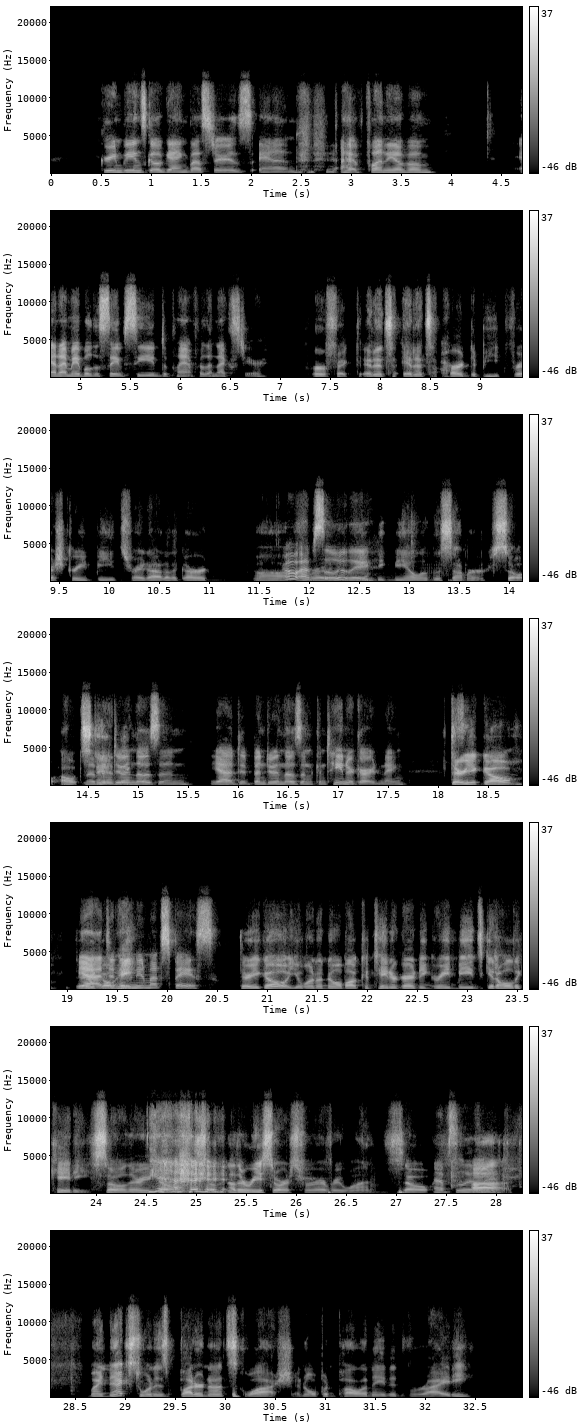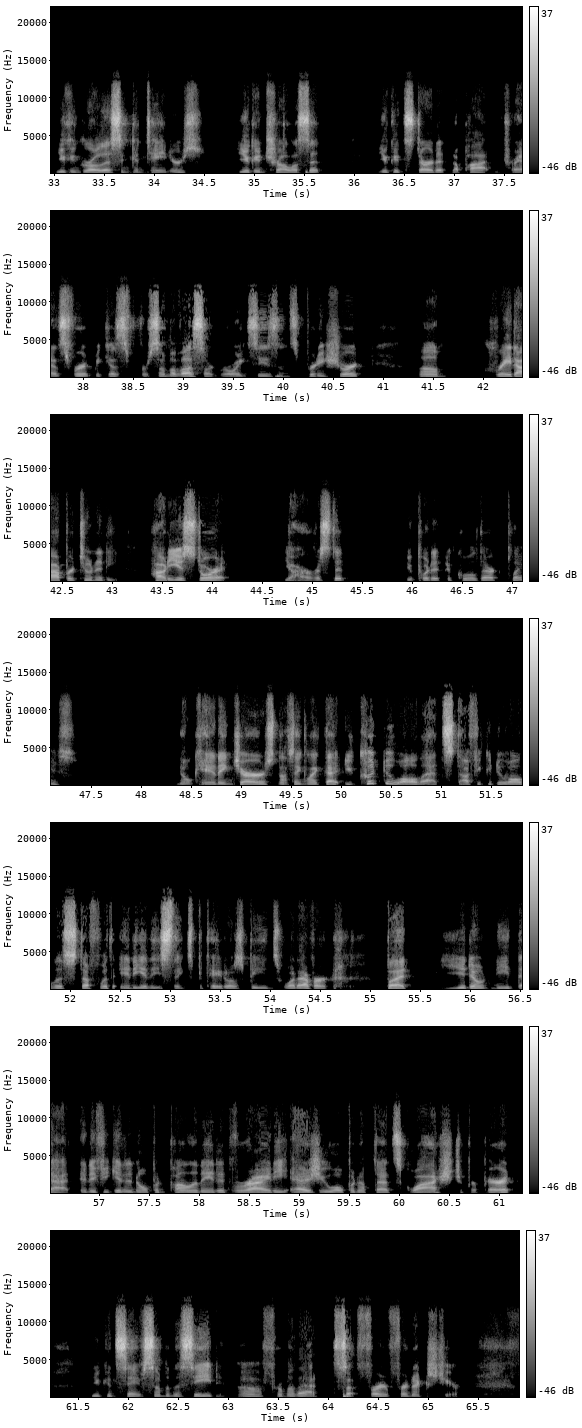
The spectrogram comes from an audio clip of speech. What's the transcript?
green beans go gangbusters, and I have plenty of them and I'm able to save seed to plant for the next year. Perfect, and it's and it's hard to beat fresh green beans right out of the garden. Uh, oh, absolutely! evening meal in the summer, so outstanding. I've been doing those in yeah, did, been doing those in container gardening. There you go. There yeah, you go. didn't hey, need much space. There you go. You want to know about container gardening green beans? Get a hold of Katie. So there you yeah. go. so another resource for everyone. So absolutely. Uh, my next one is butternut squash, an open pollinated variety. You can grow this in containers. You can trellis it. You could start it in a pot and transfer it because for some of us, our growing season's pretty short. Um, great opportunity. How do you store it? You harvest it, you put it in a cool, dark place. No canning jars, nothing like that. You could do all that stuff. You could do all this stuff with any of these things potatoes, beans, whatever. But you don't need that. And if you get an open pollinated variety, as you open up that squash to prepare it, you can save some of the seed uh, from that for, for next year.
